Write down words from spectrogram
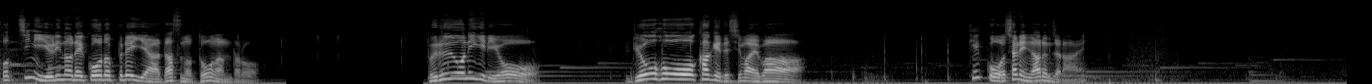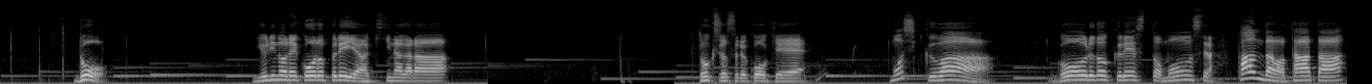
こっちにユリのレコードプレイヤー出すのどうなんだろうブルーおにぎりを両方をかけてしまえば結構おしゃれになるんじゃない？どう？ユリのレコードプレイヤー聞きながら読書する光景。もしくはゴールドクレストモンステラパンダのタータ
